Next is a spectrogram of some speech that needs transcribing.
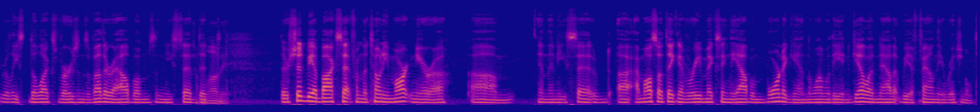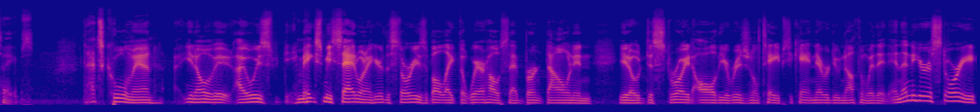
release deluxe versions of other albums, and he said that love it. there should be a box set from the Tony Martin era. Um, and then he said, uh, "I'm also thinking of remixing the album Born Again, the one with Ian Gillan, now that we have found the original tapes." That's cool, man. you know, it, I always it makes me sad when I hear the stories about like the warehouse that burnt down and you know destroyed all the original tapes. You can't never do nothing with it. And then to hear a story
